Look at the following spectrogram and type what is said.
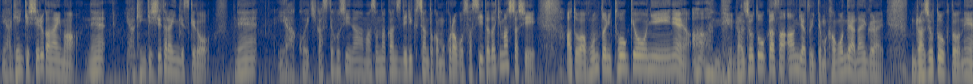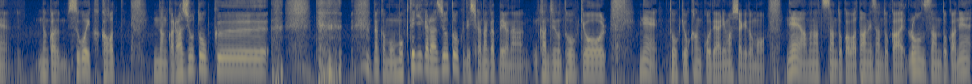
いや、元気してるかな、今。ね。いや、元気してたらいいんですけど、ね。いや、声聞かせてほしいな。まあそんな感じでりくちゃんとかもコラボさせていただきましたし、あとは本当に東京にね、あ、ね、ラジオトーカーさんアンギャと言っても過言ではないぐらい、ラジオトークとね、なんかすごい関わって、なんかラジオトーク なんかもう目的がラジオトークでしかなかったような感じの東京、ね、東京観光でありましたけども、ね、天夏さんとか渡辺さんとか、ロンさんとかね、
